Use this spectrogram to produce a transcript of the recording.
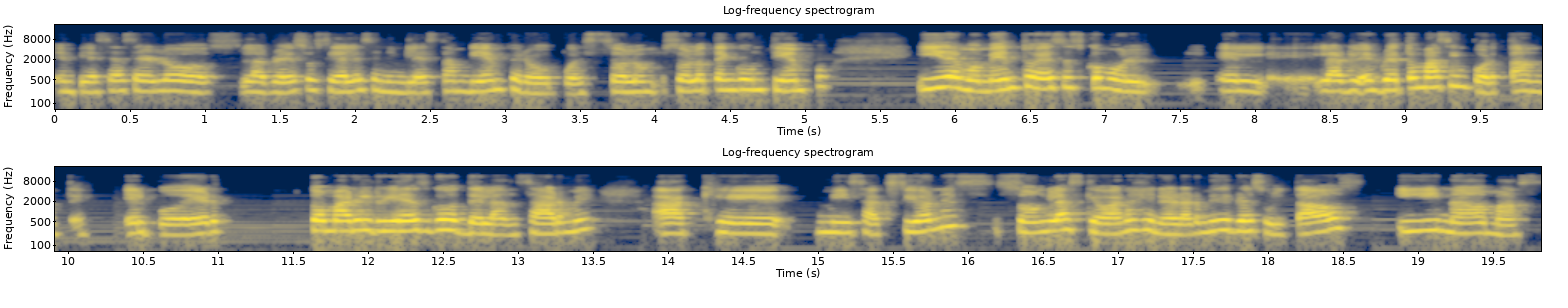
empiece a hacer los, las redes sociales en inglés también, pero pues solo, solo tengo un tiempo. Y de momento eso es como el, el, reto más importante, el poder tomar el riesgo de lanzarme a que mis acciones son las que van a generar mis resultados y nada más.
